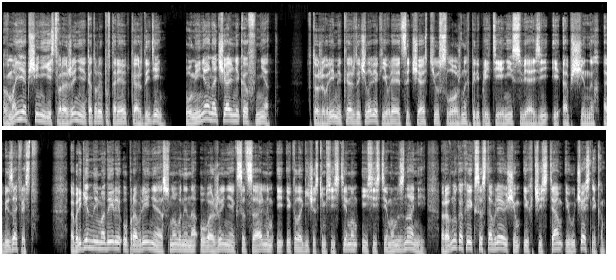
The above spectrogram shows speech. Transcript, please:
В моей общине есть выражения, которые повторяют каждый день. У меня начальников нет. В то же время каждый человек является частью сложных переплетений, связей и общинных обязательств. Аборигенные модели управления основаны на уважении к социальным и экологическим системам и системам знаний, равно как и к составляющим их частям и участникам.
